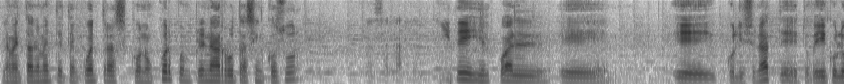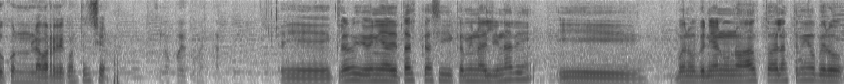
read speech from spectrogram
Lamentablemente te encuentras con un cuerpo en plena ruta 5 Sur, y el cual eh, eh, colisionaste tu vehículo con la barrera de contención. Si nos puedes comentar. Eh, claro, yo venía de Talca, casi camino de Linares, y bueno, venían unos autos delante mío, pero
